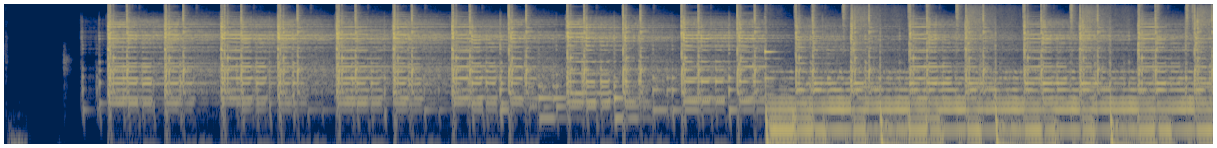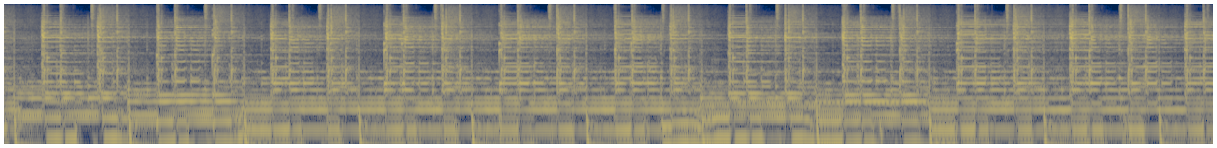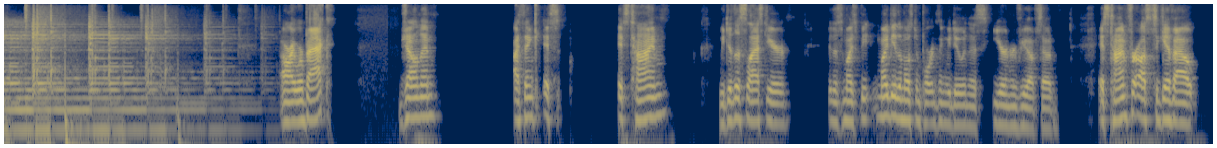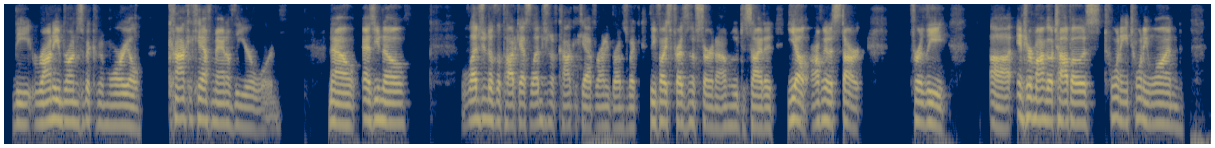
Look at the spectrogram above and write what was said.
We're back, gentlemen. I think it's it's time. We did this last year. This might be might be the most important thing we do in this year in review episode. It's time for us to give out the Ronnie Brunswijk Memorial CONCACAF Man of the Year award. Now, as you know, legend of the podcast, legend of CONCACAF, Ronnie Brunswijk, the vice president of Suriname, who decided, yo, I'm going to start for the uh, Inter Moengotapoe's 2021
